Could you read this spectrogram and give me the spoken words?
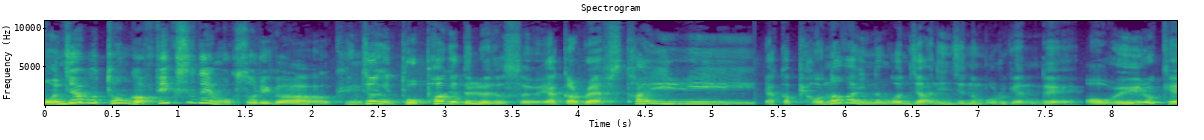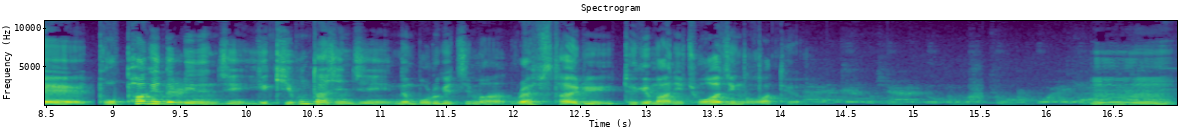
언제부턴가 픽스드의 목소리가 굉장히 dope하게 들려졌어요. 약간 랩 스타일이 약간 변화가 있는 건지 아닌지는 모르겠는데 어, 왜 이렇게 dope하게 들리는지 이게 기분 탓인지는 모르겠지만 랩 스타일이 되게 많이 좋아진 것 같아요. 음.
